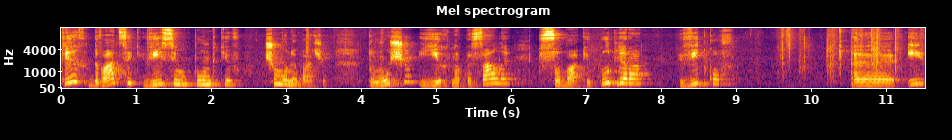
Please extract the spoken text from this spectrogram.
тих 28 пунктів. Чому не бачив? Тому що їх написали собаки Пудлера, Вітков е, і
